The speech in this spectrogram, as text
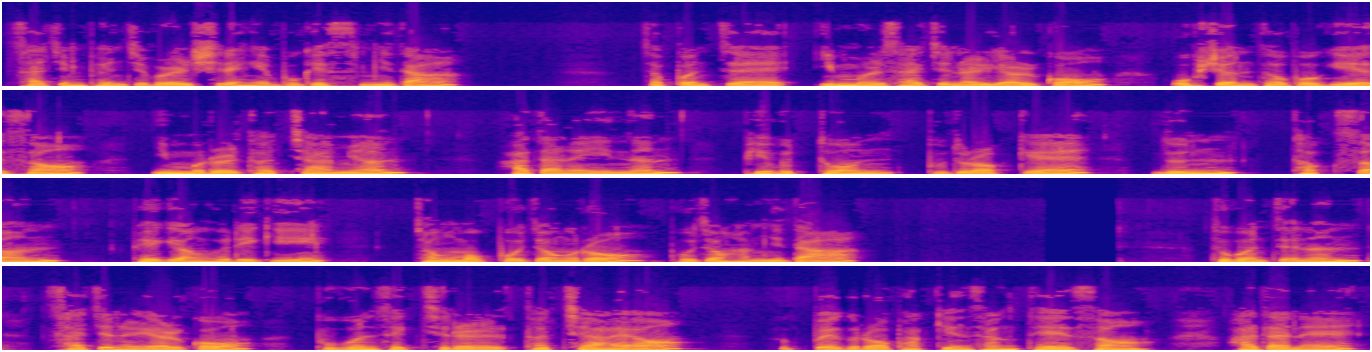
사진 편집을 실행해 보겠습니다. 첫 번째, 인물 사진을 열고 옵션 더보기에서 인물을 터치하면 하단에 있는 피부톤 부드럽게 눈, 턱선, 배경 흐리기, 정목 보정으로 보정합니다. 두 번째는 사진을 열고 부분 색칠을 터치하여 흑백으로 바뀐 상태에서 하단에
